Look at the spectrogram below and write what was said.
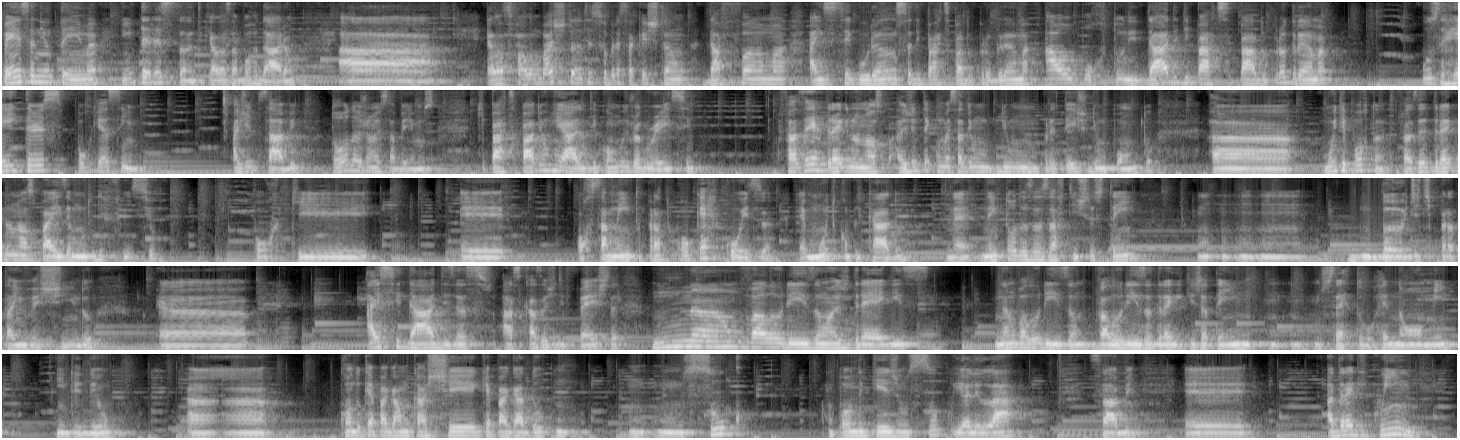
Pensa em um tema interessante que elas abordaram. Elas falam bastante sobre essa questão da fama, a insegurança de participar do programa, a oportunidade de participar do programa os haters, porque assim, a gente sabe, todas nós sabemos, que participar de um reality como o Drag Race, fazer drag no nosso. A gente tem que começar de um, de um pretexto, de um ponto uh, muito importante. Fazer drag no nosso país é muito difícil, porque é, orçamento para qualquer coisa é muito complicado, né? Nem todas as artistas têm um, um, um budget para estar tá investindo. Uh, as cidades, as, as casas de festa não valorizam as drags, não valorizam. Valoriza a drag que já tem um, um certo renome, entendeu? Uh, quando quer pagar um cachê, quer pagar do, um, um, um suco, um pão de queijo, um suco, e olha lá, sabe? É, a drag queen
